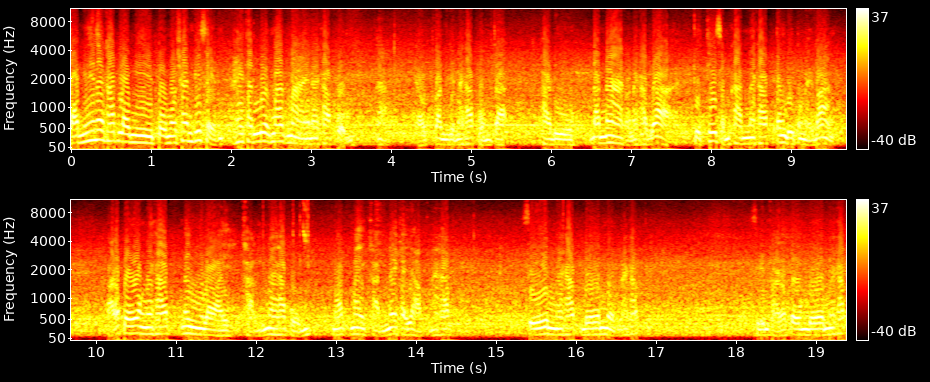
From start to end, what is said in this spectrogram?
ตอนนี้นะครับเรามีโปรโมชั่นพิเศษให้ท่านเลือกมากมายนะครับ ผมเดี๋ยวก่อนอื่นนะครับ ผมจะ พาดูด้านหน้าก่อนนะครับ ว่าจุดที่สำคัญนะครับ ต้องดูตรงไหนบ้างฝากระโปรงนะครับ ไม่มีรอยขันนะครับ ผมน็อตไม่ขันไม่ขยับนะครับซีนนะครับ เดิมหมดนะครับซีนฝากระโปรงเดิมนะครับ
